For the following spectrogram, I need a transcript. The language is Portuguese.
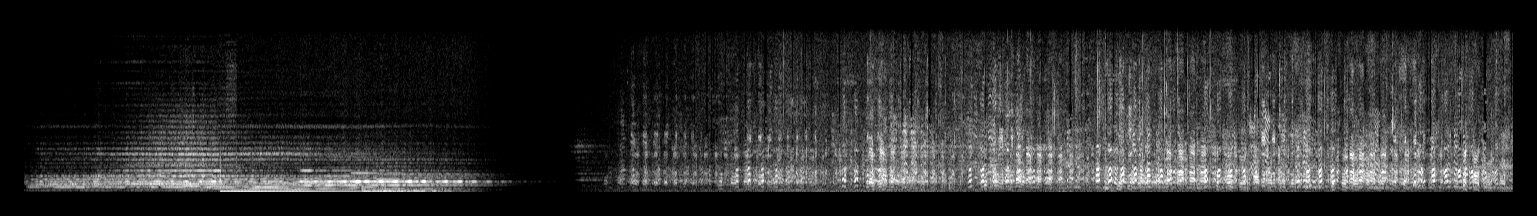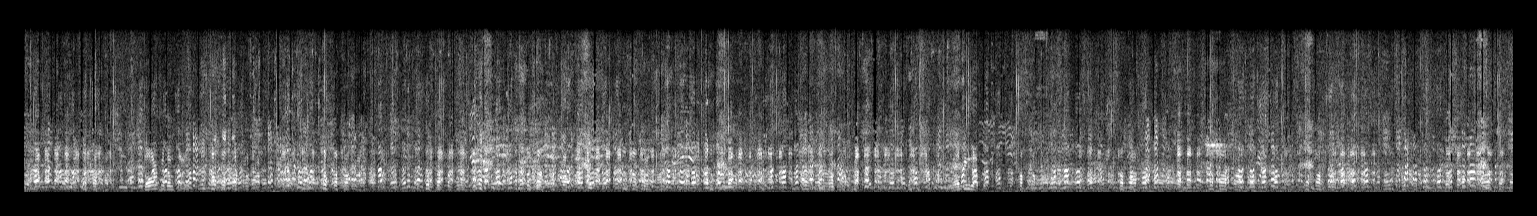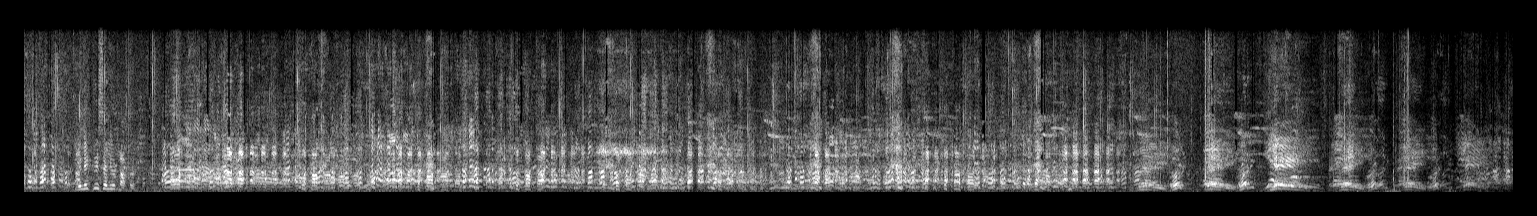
Ha ha ha ha! Только Данталь. Walking up. Ha ha ha ha ha ha ha ha ha ha ha Military salute laughter. Very good. Very good. Yeah.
